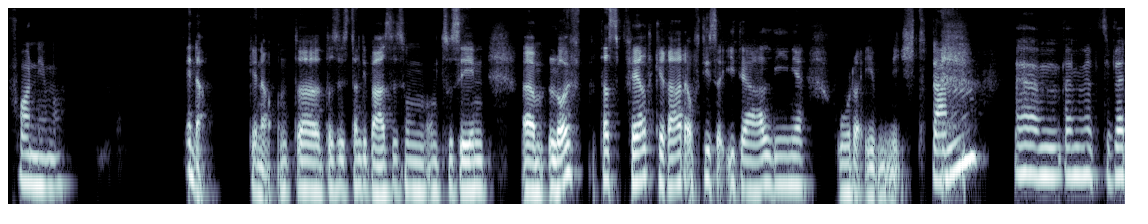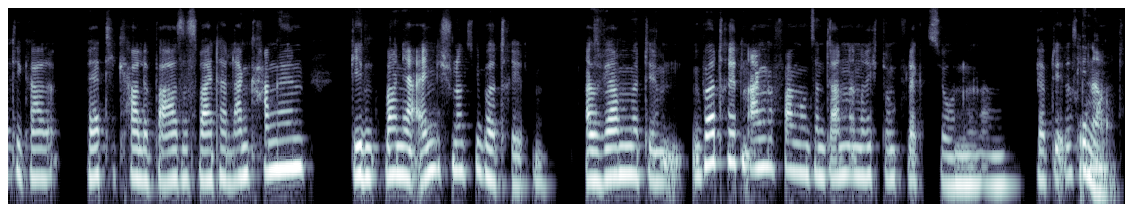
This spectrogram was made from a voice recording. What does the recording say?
vornehme. Genau. Genau, und äh, das ist dann die Basis, um, um zu sehen, ähm, läuft das Pferd gerade auf dieser Ideallinie oder eben nicht. Dann, ähm, wenn wir jetzt die vertikale, vertikale Basis weiter langhangeln, geht man ja eigentlich schon ans Übertreten. Also wir haben mit dem Übertreten angefangen und sind dann in Richtung Flexion gegangen. Wie habt ihr das genau. gemacht?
